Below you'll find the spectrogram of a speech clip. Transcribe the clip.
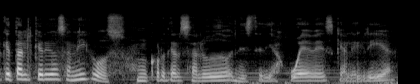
¿qué tal queridos amigos? Un cordial saludo en este día jueves, qué alegría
